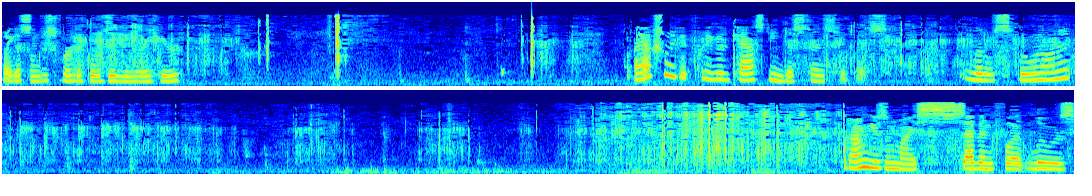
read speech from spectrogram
I guess I'm just vertical jigging right here. I actually get pretty good casting distance with this little spoon on it. But I'm using my 7 foot Lew's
